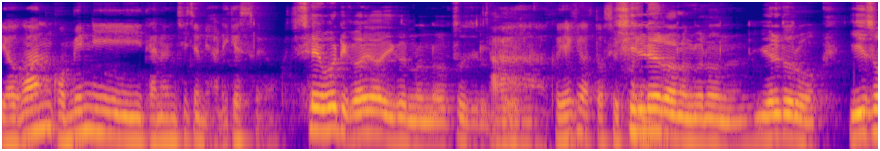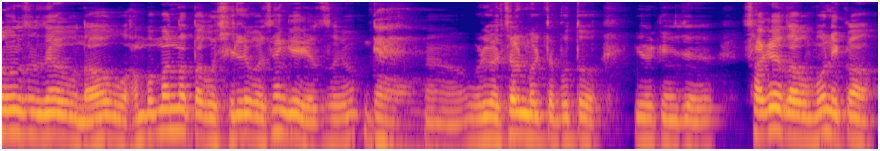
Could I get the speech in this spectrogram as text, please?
여간 고민이 되는 지점이 아니겠어요. 그죠? 세월이 가야 이거는 없어질 거예요. 아, 그 얘기가 또. 신뢰라는 거는 예를 들어 이성훈 선생하고 나하고 한 번 만났다고 신뢰가 생기겠어요? 네. 어, 우리가 젊을 때부터 이렇게 이제 사귀다 보니까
